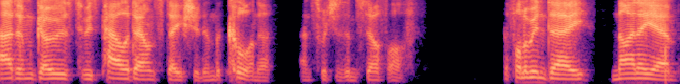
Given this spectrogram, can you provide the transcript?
Adam goes to his power down station in the corner and switches himself off. The following day, 9 a.m.,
